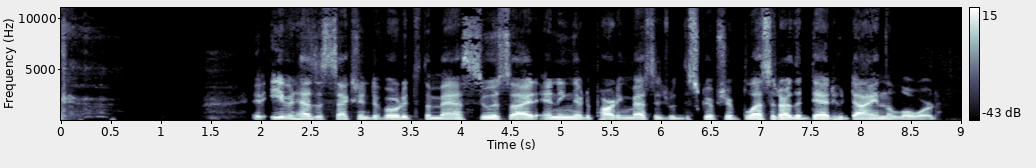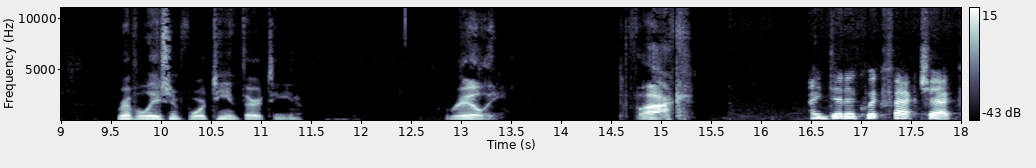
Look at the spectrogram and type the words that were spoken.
it even has a section devoted to the mass suicide, ending their departing message with the scripture, Blessed are the dead who die in the Lord. Revelation fourteen thirteen. Really? Fuck. I did a quick fact check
